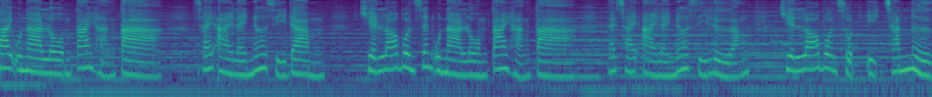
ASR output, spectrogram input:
ลายอุณาโลมใต้หางตา ใช้อายไลเนอร์สีดำ เขียนล้อบนเส้นอุณาโลมใต้หางตา และใช้อายไลเนอร์สีเหลือง เขียนล้อบนสุดอีกชั้นหนึ่ง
